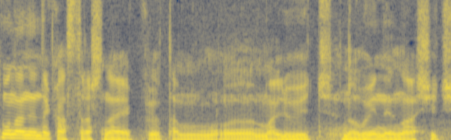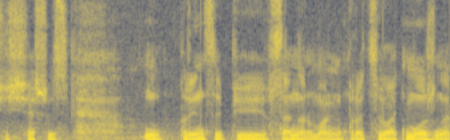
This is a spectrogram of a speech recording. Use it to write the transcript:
Ну, Вона не така страшна, як там е, малюють новини наші чи ще щось. Ну, в принципі, все нормально. Працювати можна.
